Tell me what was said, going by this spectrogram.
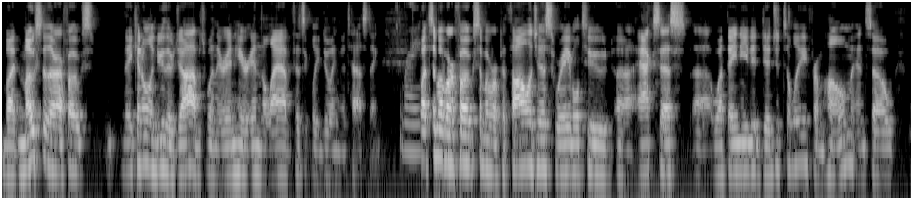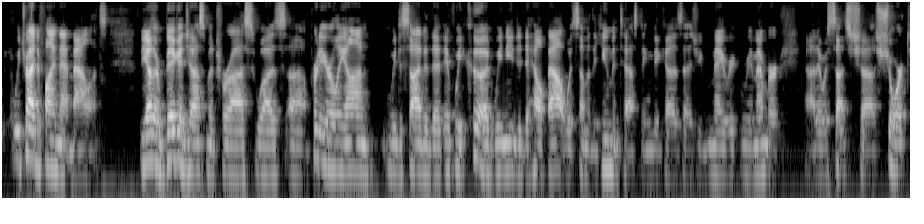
but most of our folks they can only do their jobs when they're in here in the lab physically doing the testing. Right. But some of our folks, some of our pathologists were able to uh, access uh, what they needed digitally from home. And so we tried to find that balance. The other big adjustment for us was uh, pretty early on, we decided that if we could, we needed to help out with some of the human testing because, as you may re- remember, uh, there was such a short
